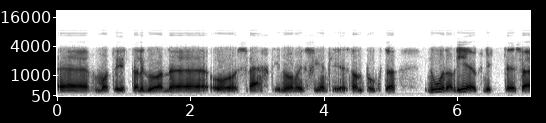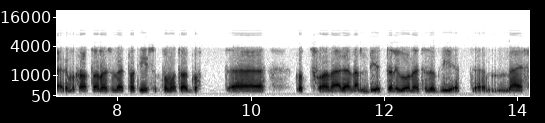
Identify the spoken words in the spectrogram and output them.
på en måte ytterliggående og svært innvandringsfiendtlige standpunkter. Noen av de er jo knyttet til Sverigedemokraterna, som er et parti som på en måte har gått, gått fra å være veldig ytterliggående til å bli et mer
